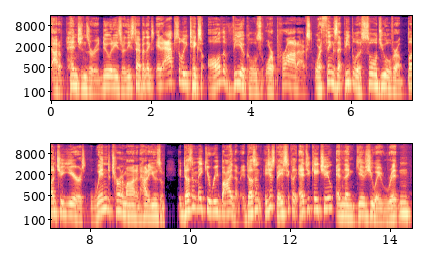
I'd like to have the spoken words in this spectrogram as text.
out of pensions or annuities or these type of things. It absolutely takes all the vehicles or products or things that people have sold you over a bunch of years, when to turn them on and how to use them. It doesn't make you rebuy them. It doesn't. It just basically educates you and then gives you a written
